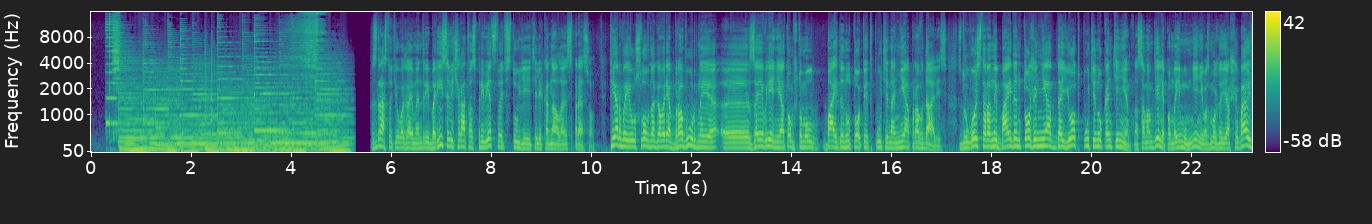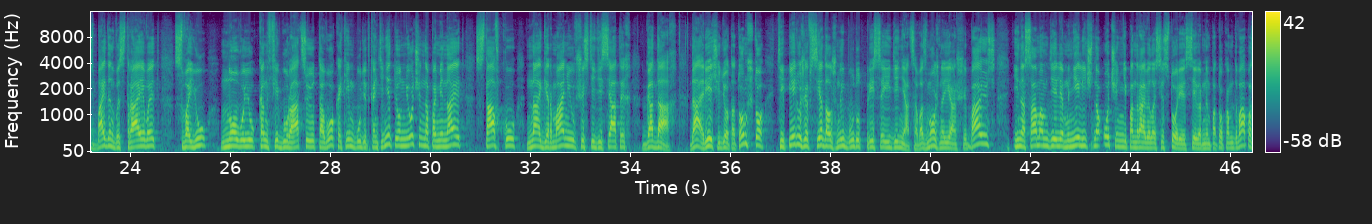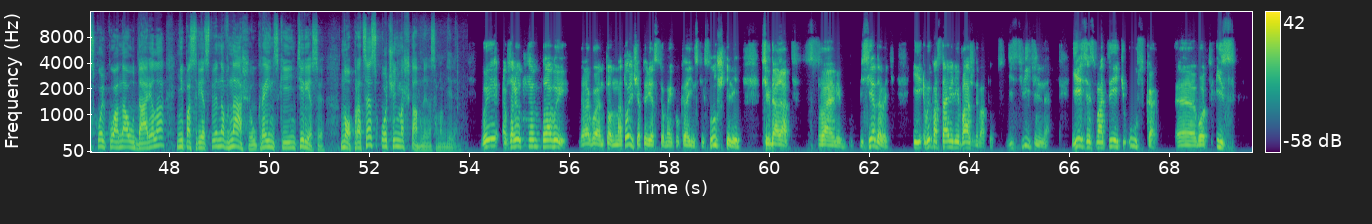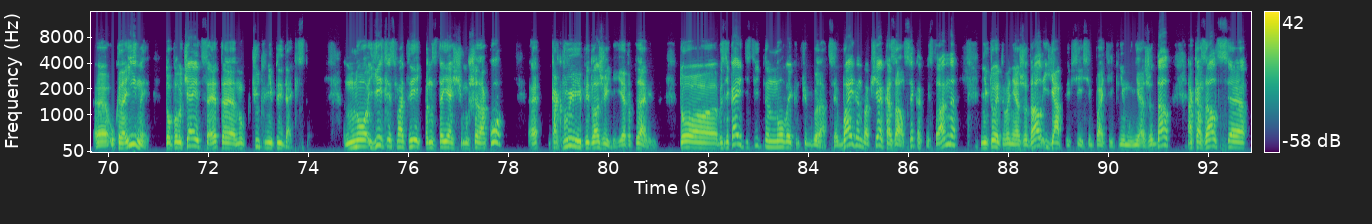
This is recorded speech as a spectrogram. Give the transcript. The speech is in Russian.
Здравствуйте, уважаемый Андрей Борисович. Рад вас приветствовать в студии телеканала «Эспрессо». Первые, условно говоря, бравурные э, заявления о том, что, мол, Байден утопит Путина, не оправдались. С другой стороны, Байден тоже не отдает Путину континент. На самом деле, по моему мнению, возможно, я ошибаюсь, Байден выстраивает свою новую конфигурацию того, каким будет континент. И он мне очень напоминает ставку на Германию в 60-х годах. Да, речь идет о том, что теперь уже все должны будут присоединяться. Возможно, я ошибаюсь, и на самом деле мне лично очень не понравилась история с Северным потоком-2, поскольку она ударила непосредственно в наши украинские интересы. Но процесс очень масштабный на самом деле. Вы абсолютно правы, дорогой Антон Анатольевич. Я приветствую моих украинских слушателей. Всегда рад с вами беседовать. И вы поставили важный вопрос. Действительно, если смотреть узко э, вот из э, Украины, то получается это ну, чуть ли не предательство. Но если смотреть по-настоящему широко, э, как вы предложили, и это правильно, то возникает действительно новая конфигурация. Байден вообще оказался, как ни странно, никто этого не ожидал, и я при всей симпатии к нему не ожидал, оказался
